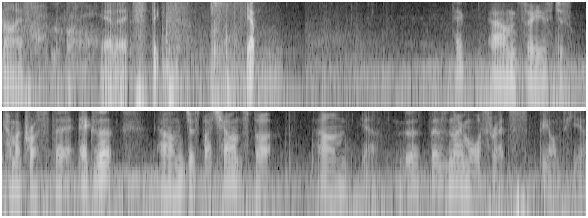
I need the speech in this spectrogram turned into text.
Nice. Yeah, that sticks. Yep. Okay, um, so he's just come across the exit, um, just by chance, but, um, yeah, the, there's no more threats beyond here.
